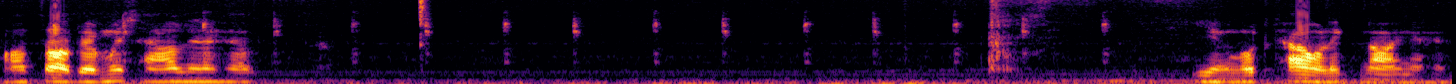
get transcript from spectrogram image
ขอตอบแบบเมื่อเช้าเลยนะครับเอียงรถเข้าเล็กน้อยนะฮะ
